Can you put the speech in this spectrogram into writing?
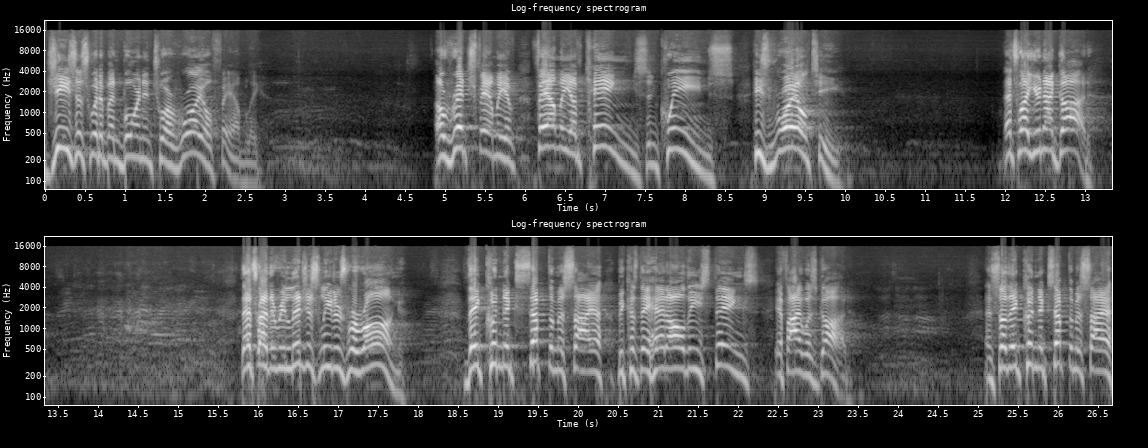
Jesus would have been born into a royal family a rich family of family of kings and queens. He's royalty. That's why you're not God. That's why the religious leaders were wrong. They couldn't accept the Messiah because they had all these things if I was God. And so they couldn't accept the Messiah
